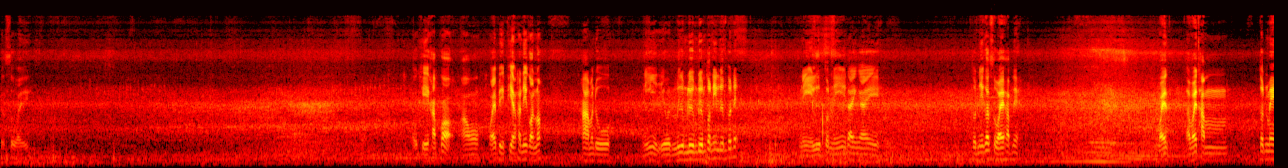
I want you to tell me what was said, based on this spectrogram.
ก็สวยโอเคครับก็เอาไว้เพียงเท่านี้ก่อนเนาะพามาดู นี่ลืมลืมลืมต้นนี้ลืมต้นนี้ นี่ลืมต้นนี้ได้ไง ต้นนี้ก็สวยครับเนี่ยไว้เอาไว้ทำต้นแม่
